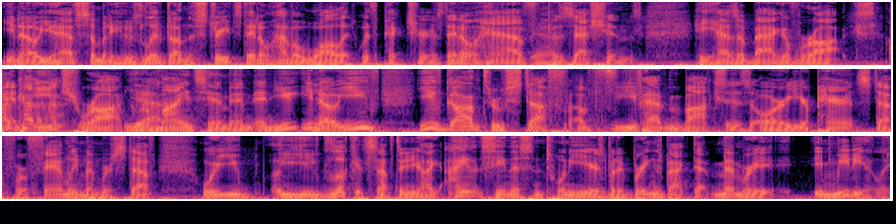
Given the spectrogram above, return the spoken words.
you know, you have somebody who's lived on the streets. They don't have a wallet with pictures. They don't have Yeah. possessions. He has a bag of rocks, I'm and kinda- each I'm- rock yeah. reminds him. And, and you you know you've you've gone through stuff of you've had in boxes or your parents' stuff or family Mm-hmm. member stuff where you you look at something and you're like I haven't seen this in 20 years, but it brings back that memory immediately.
